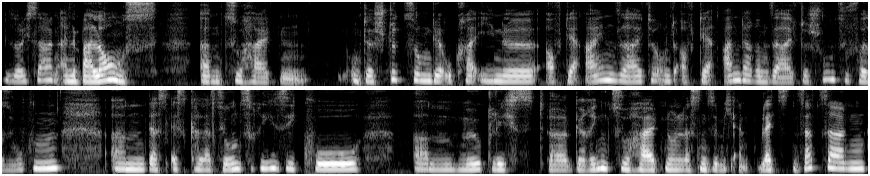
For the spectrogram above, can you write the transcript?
wie soll ich sagen, eine Balance ähm, zu halten. Unterstützung der Ukraine auf der einen Seite und auf der anderen Seite schon zu versuchen, ähm, das Eskalationsrisiko ähm, möglichst äh, gering zu halten. Und lassen Sie mich einen letzten Satz sagen.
